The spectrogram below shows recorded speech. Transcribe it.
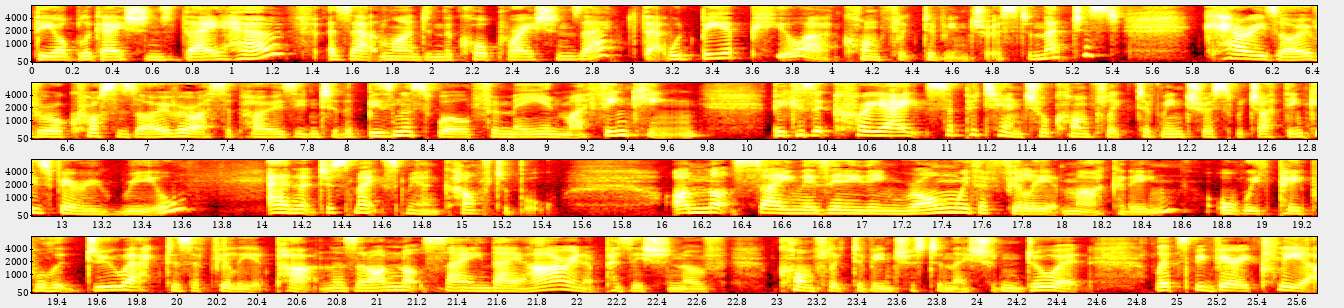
the obligations they have, as outlined in the Corporations Act, that would be a pure conflict of interest. And that just carries over or crosses over, I suppose, into the business world for me in my thinking, because it creates a potential conflict of interest, which I think is very real. And it just makes me uncomfortable. I'm not saying there's anything wrong with affiliate marketing or with people that do act as affiliate partners, and I'm not saying they are in a position of conflict of interest and they shouldn't do it. Let's be very clear.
